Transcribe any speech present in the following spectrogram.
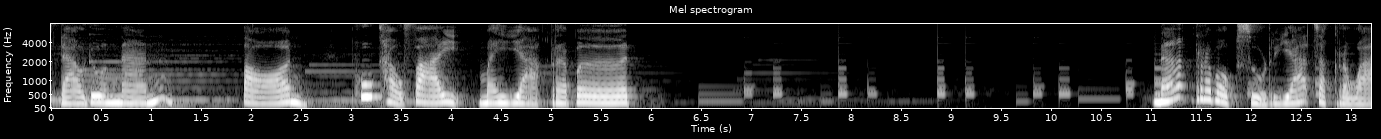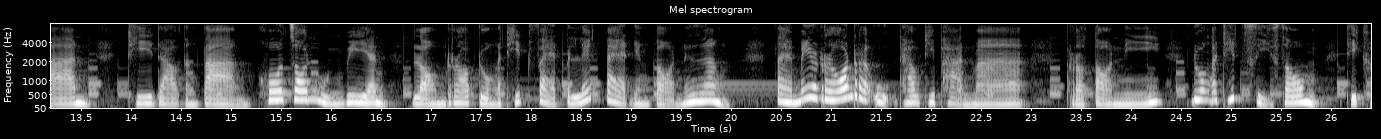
ากดาวดวงนั้น ตอนภูเขาไฟไม่อยากระเบิด ณระบบสุริยะจักรวาล ที่ดาวต่างๆ โคจรหมุนเวียน ล้อมรอบดวงอาทิตย์แฝดเป็นเลข 8 อย่างต่อเนื่อง แต่ไม่ร้อนระอุเท่าที่ผ่านมา เพราะตอนนี้ดวงอาทิตย์สีส้มที่เค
